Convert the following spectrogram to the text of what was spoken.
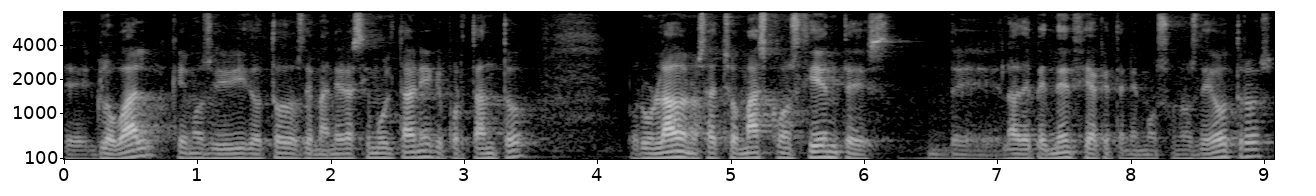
eh, global que hemos vivido todos de manera simultánea y que, por tanto, por un lado nos ha hecho más conscientes de la dependencia que tenemos unos de otros,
